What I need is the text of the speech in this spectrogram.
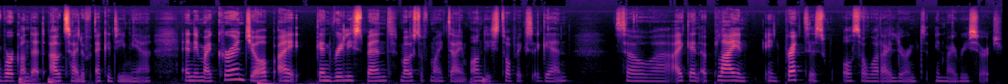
work on that outside of academia. And in my current job, I can really spend most of my time on these topics again. So uh, I can apply in, in practice also what I learned in my research.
